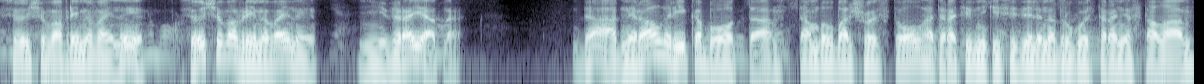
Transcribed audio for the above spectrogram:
Все еще во время войны. Все еще во время войны. Невероятно. Да, адмирал Рика Ботта. Там был большой стол, оперативники сидели на другой стороне стола.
